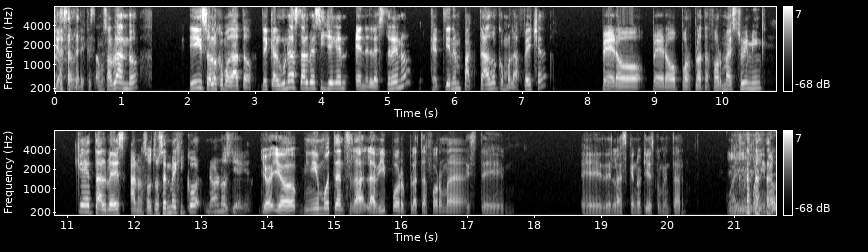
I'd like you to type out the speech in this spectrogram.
ya saben de qué estamos hablando. Y solo como dato, de que algunas tal vez sí lleguen en el estreno, que tienen pactado como la fecha, pero, pero por plataforma de streaming, que tal vez a nosotros en México no nos lleguen. Yo, yo, New Mutants la, la vi por plataforma, este, eh, de las que no quieres comentar. ¿Cuál? Y, ¿Cuál? no.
